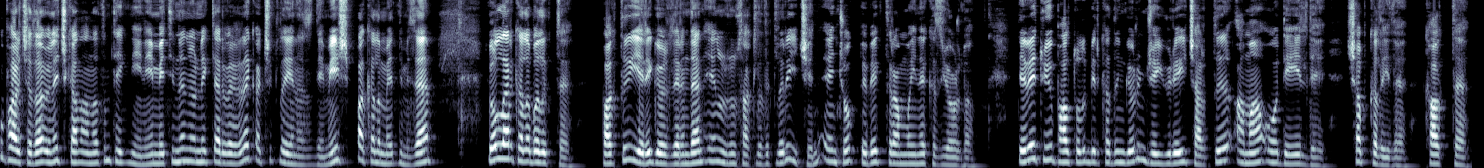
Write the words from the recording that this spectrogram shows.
Bu parçada öne çıkan anlatım tekniğini metinden örnekler vererek açıklayınız demiş. Bakalım metnimize. Yollar kalabalıktı. Baktığı yeri gözlerinden en uzun sakladıkları için en çok bebek tramvayına kızıyordu. Deve tüyü paltolu bir kadın görünce yüreği çarptı ama o değildi. Şapkalıydı. Kalktı.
